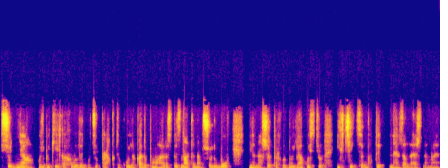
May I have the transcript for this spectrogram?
щодня, хоч би кілька хвилин, оцю практику, яка допомагає розпізнати нам, що любов є нашою природною якостю, і вчиться бути незалежними.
